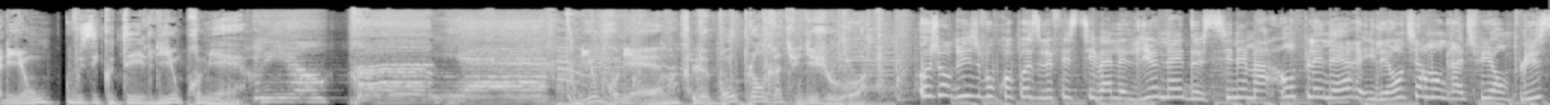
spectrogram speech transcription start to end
À Lyon, vous écoutez Lyon Première. Lyon Première, le bon plan gratuit du jour. Aujourd'hui, je vous propose le festival lyonnais de cinéma en plein air. Il est entièrement gratuit en plus.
